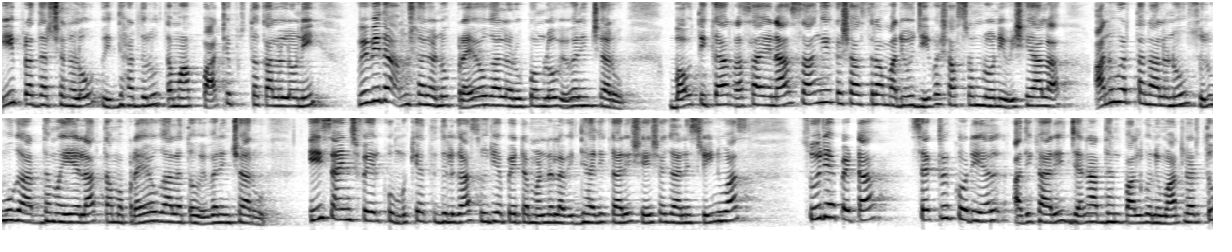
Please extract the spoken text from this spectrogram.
ఈ ప్రదర్శనలో విద్యార్థులు తమ పాఠ్యపుస్తకాలలోని వివిధ అంశాలను ప్రయోగాల రూపంలో వివరించారు. భౌతిక రసాయన సాంఘిక శాస్త్ర మరియు జీవశాస్త్రంలోని విషయాల అనువర్తనాలను సులువుగా అర్థమయ్యేలా తమ ప్రయోగాలతో వివరించారు. ఈ సైన్స్ ఫెయిర్కు ముఖ్య అతిథులుగా సూర్యాపేట మండల విద్యాధికారి శేషగాని శ్రీనివాస్ సూర్యాపేట సెక్రటోరియల్ అధికారి జనార్దన్ పాల్గొని మాట్లాడుతూ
